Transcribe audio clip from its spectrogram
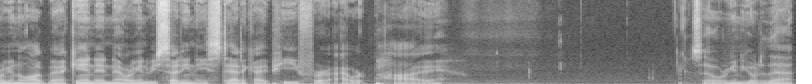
we're going to log back in, and now we're going to be setting a static IP for our Pi. So we're going to go to that.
